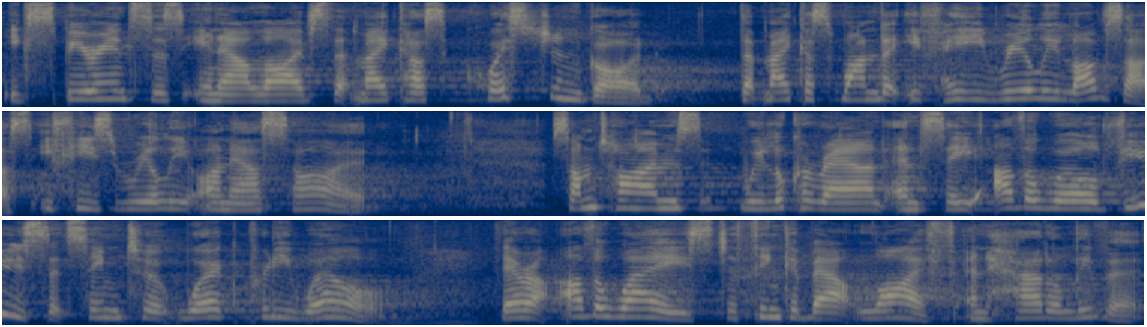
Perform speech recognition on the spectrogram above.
experiences in our lives that make us question God, that make us wonder if He really loves us, if He's really on our side. Sometimes we look around and see other worldviews that seem to work pretty well. There are other ways to think about life and how to live it.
